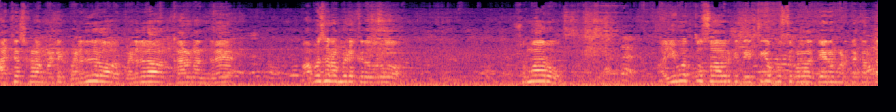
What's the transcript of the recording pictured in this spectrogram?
ಆಚರಿಸ್ಕೊಳ್ಳೋ ಮಟ್ಟಿಗೆ ಬೆಳೆದಿರೋ ಬೆಳೆದಿರೋ ಕಾರಣ ಅಂದರೆ ಬಾಬಾ ಸಾಹೇಬ್ ಅಂಬೇಡ್ಕರ್ ಅವರು ಸುಮಾರು ಐವತ್ತು ಸಾವಿರಕ್ಕಿಂತ ಹೆಚ್ಚಿಗೆ ಪುಸ್ತಕಗಳನ್ನು ಅಧ್ಯಯನ ಮಾಡತಕ್ಕಂಥ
